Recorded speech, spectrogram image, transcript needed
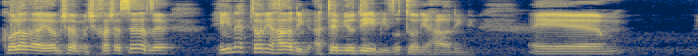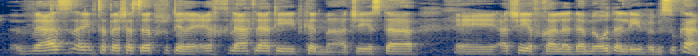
כל הרעיון של המשיכה של הסרט זה הנה טוניה הרדינג אתם יודעים מי זו טוניה הרדינג. אמ, ואז אני מצפה שהסרט פשוט יראה איך לאט לאט היא התקדמה עד שהיא עשתה אה, עד שהיא הפכה לאדם מאוד אלים ומסוכן.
